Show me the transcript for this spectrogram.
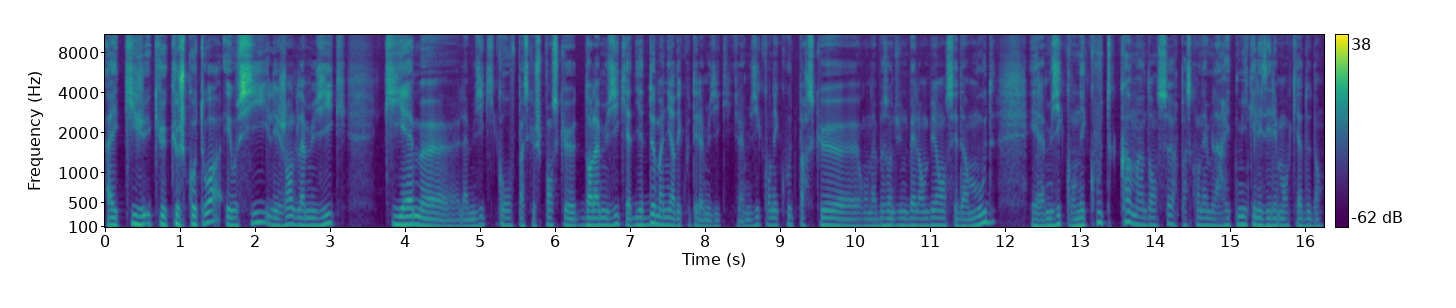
avec qui que je côtoie, et aussi les gens de la musique qui aiment euh, la musique qui groove parce que je pense que dans la musique il y a- il y, a deux manières d'écouter la musique il y a la musique qu'on écoute parce que euh, on a besoin d'une belle ambiance et d'un mood et il y a la musique qu'on écoute comme un danseur parce qu'on aime la rythmique et les éléments qu'il y a dedans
